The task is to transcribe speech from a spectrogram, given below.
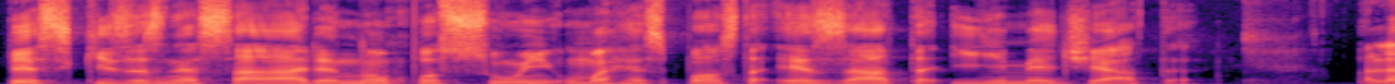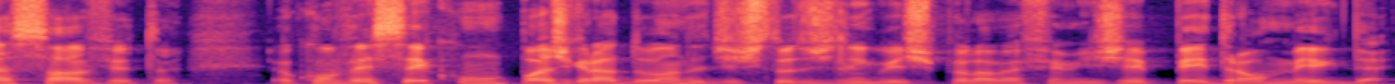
pesquisas nessa área não possuem uma resposta exata e imediata. Olha só, Vitor, eu conversei com o pós-graduando de estudos linguísticos pela UFMG, Pedro Almeida,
